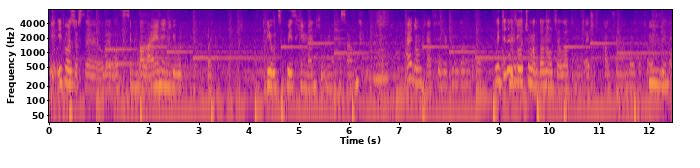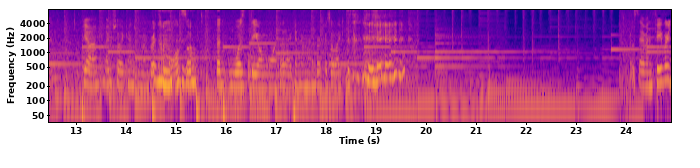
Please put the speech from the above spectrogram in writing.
it, it was just a little Simba lion, and you would like you would squeeze him, and he would make a sound. I don't have favorite McDonald's. toy. We didn't Did go you? to McDonald's a lot, and I just can't remember the toys we Mm. had. Yeah, actually, I can't remember them all. So that was the only one that I can remember because I liked it. Seven favorite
